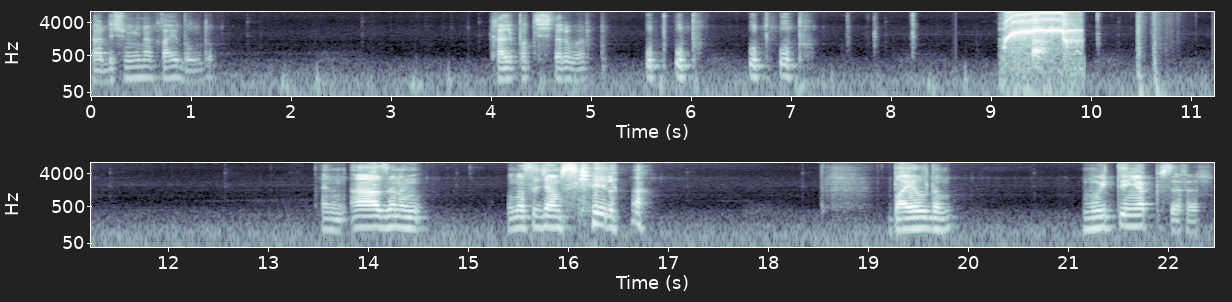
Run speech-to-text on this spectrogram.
Kardeşim yine kayboldu. Kalp atışları var. Up up. Up up. Senin ağzının bu nasıl jumpscare lan? Bayıldım. Muhittin yok bu sefer.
